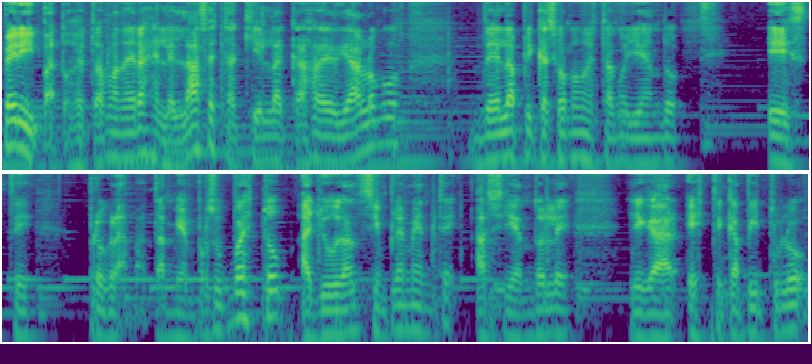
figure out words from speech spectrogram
perípatos. De todas maneras, el enlace está aquí en la caja de diálogos de la aplicación donde están oyendo este programa. También, por supuesto, ayudan simplemente haciéndole llegar este capítulo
